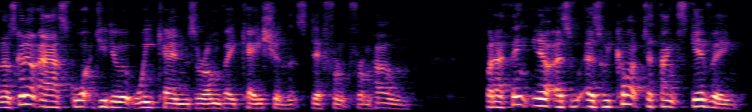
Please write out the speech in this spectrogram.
and I was going to ask, what do you do at weekends or on vacation that's different from home? But I think you know, as as we come up to Thanksgiving,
